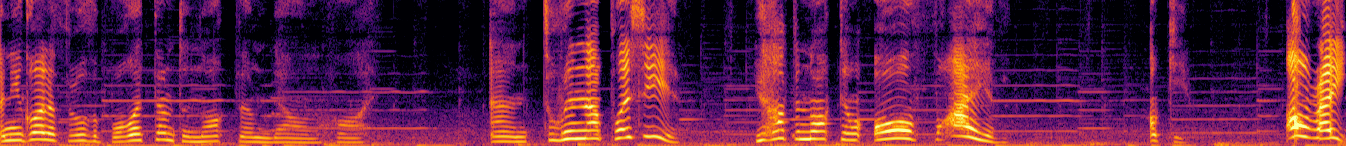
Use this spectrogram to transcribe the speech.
and you gotta throw the ball at them to knock them down, huh? And to win that plushie, you have to knock down all five. Okay. Alright.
